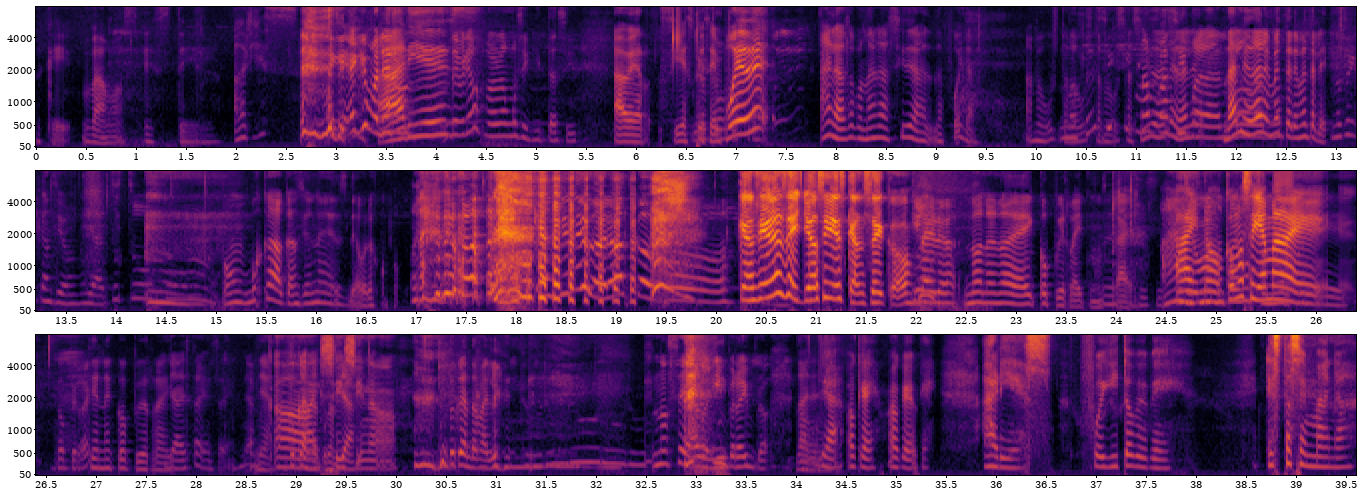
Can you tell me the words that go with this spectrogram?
Ok, vamos. Este. Aries? hay, que, hay que poner, Aries. Deberíamos poner una musiquita así. A ver, si es que se pongo. puede. Ah, la vas a poner así de, de afuera. Ah, me gusta, No me sé, gusta, sí, me gusta. sí, dale, dale. no- dale, dale, no- métele, métele. No sé qué canción. Ya, tú, tú. Pon- busca canciones de horóscopo. Canciones de horóscopo. Canciones de Descanseco. Claro. No, no, no, de ahí copyright nos cae. sí, sí. Ay, no, ¿cómo se llama, eh? ¿Copyright? Tiene copyright. Ya, está bien, está bien. Ya. Ya. Tú canta, tú sí, canta. sí, no. Tú canta mal. No sé, algo, impro, impro. Dale. Ya, ok, ok, ok. Aries, fueguito bebé. Esta semana,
